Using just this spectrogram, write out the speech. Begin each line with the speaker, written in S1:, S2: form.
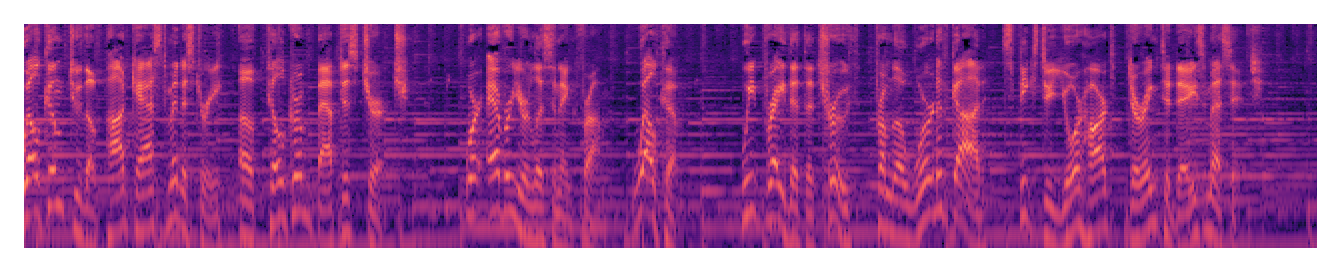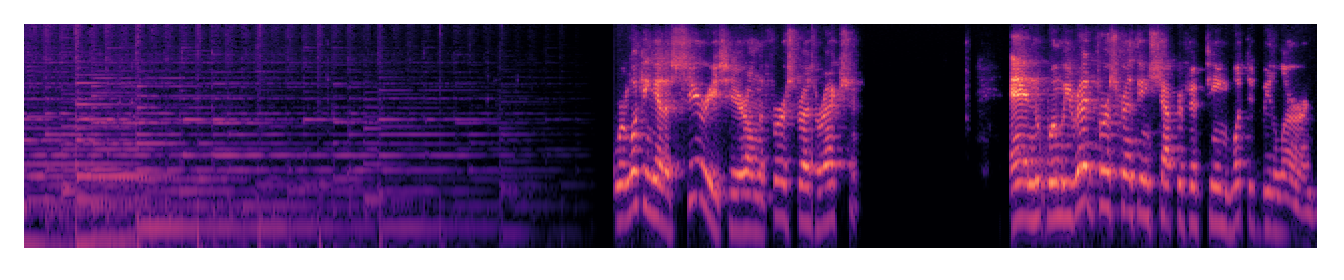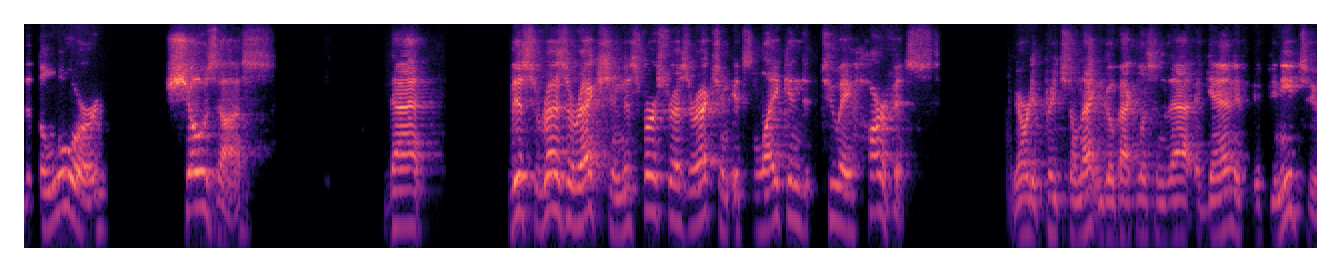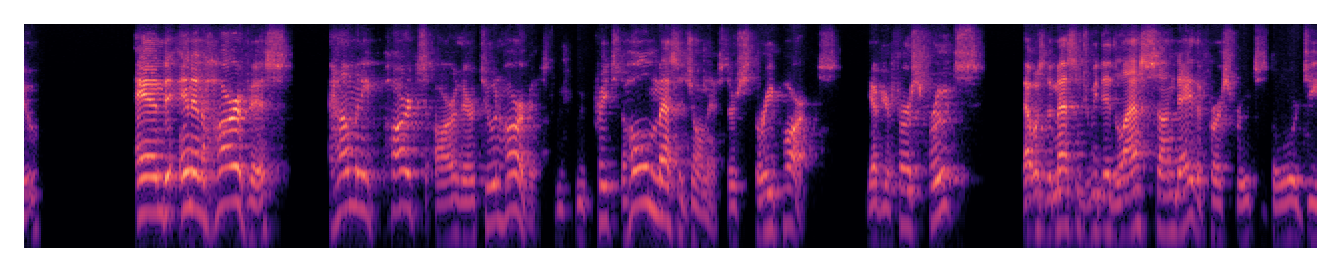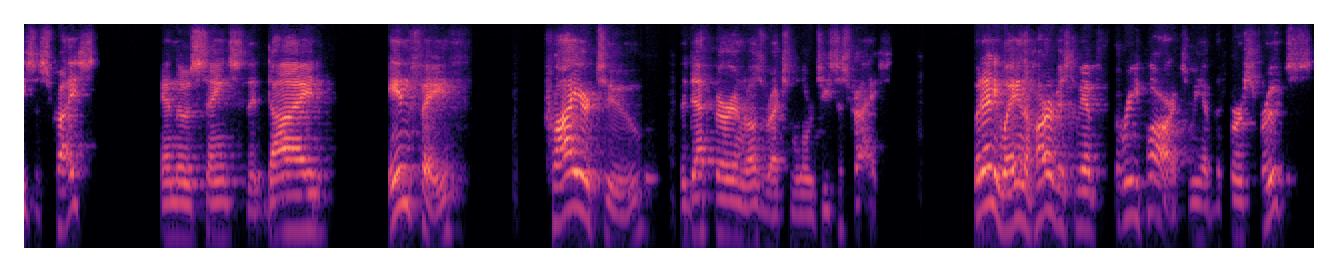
S1: Welcome to the podcast ministry of Pilgrim Baptist Church. Wherever you're listening from, welcome. We pray that the truth from the Word of God speaks to your heart during today's message.
S2: We're looking at a series here on the first resurrection. And when we read 1 Corinthians chapter 15, what did we learn? That the Lord shows us that this resurrection, this first resurrection, it's likened to a harvest. We already preached on that. and go back and listen to that again if, if you need to. And in a harvest, how many parts are there to a harvest? We, we preached the whole message on this. There's three parts. You have your first fruits. That was the message we did last Sunday. The first fruits is the Lord Jesus Christ and those saints that died in faith prior to the death, burial, and resurrection of the Lord Jesus Christ. But anyway, in the harvest, we have three parts we have the first fruits,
